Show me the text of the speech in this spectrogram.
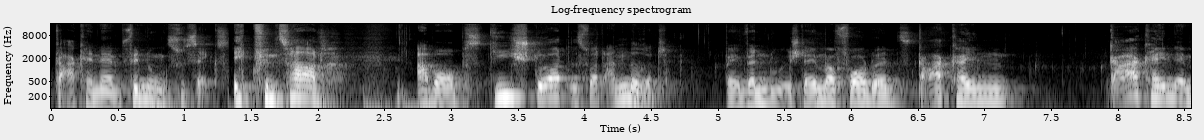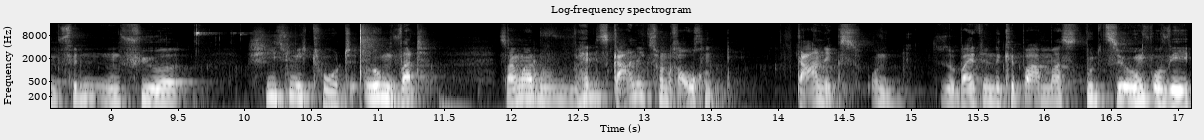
gar keine Empfindung zu Sex. Ich find's hart. Aber ob es die stört, ist was anderes. Weil wenn du, stell dir mal vor, du hättest gar kein, gar kein Empfinden für schieß mich tot, irgendwas. Sag mal, du hättest gar nichts von Rauchen. Gar nichts. Und sobald du eine Kippe anmachst, tut dir irgendwo weh.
